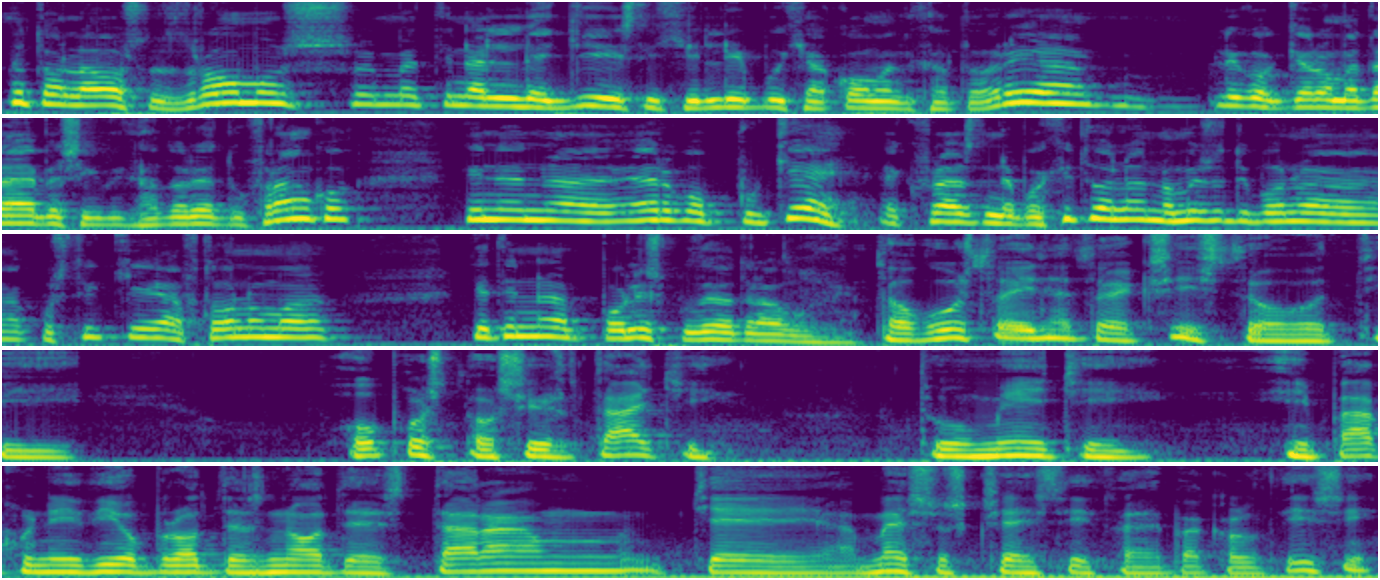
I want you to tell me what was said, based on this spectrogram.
με τον λαό στους δρόμους, με την αλληλεγγύη στη Χιλή που είχε ακόμα δικτατορία, λίγο καιρό μετά έπεσε η δικτατορία του Φράγκο. Είναι ένα έργο που και εκφράζει την εποχή του, αλλά νομίζω ότι μπορεί να ακουστεί και αυτόνομα γιατί είναι ένα πολύ σπουδαίο τραγούδι. Το γούστο είναι το εξής το ότι όπως το σιρτάκι του Μίκη υπάρχουν οι δύο πρώτες νότες τάραμ και αμέσως ξέρεις τι θα επακολουθήσει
